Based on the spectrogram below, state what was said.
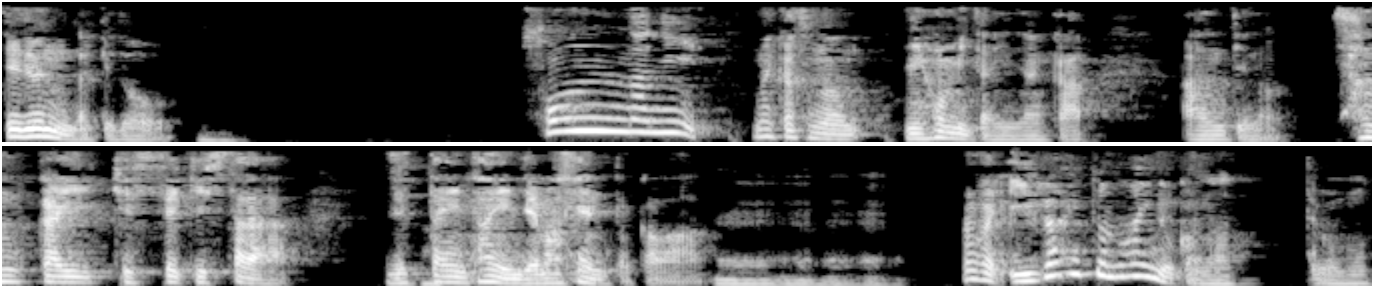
てるんだけど、そんなに、なんかその、日本みたいになんか、あなんていうの、3回欠席したら、絶対に単位出ませんとかは、なんか意外とないのかなって思っ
